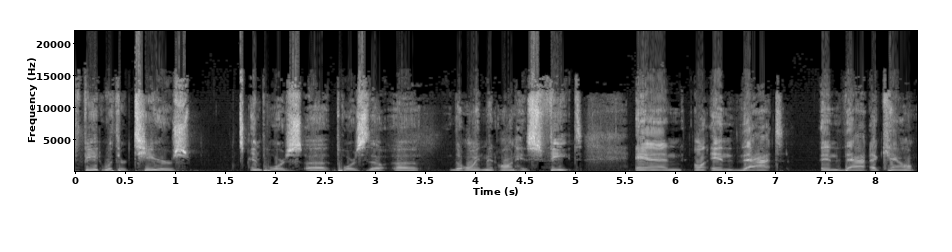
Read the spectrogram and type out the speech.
feet with her tears and pours, uh, pours the, uh, the ointment on his feet. And uh, in that, in that account,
